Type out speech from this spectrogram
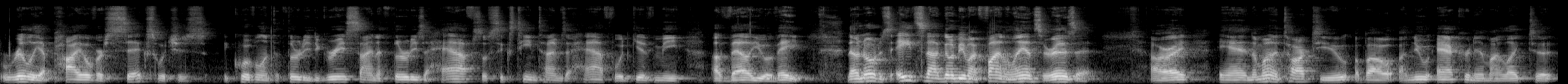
really a pi over 6, which is equivalent to 30 degrees. Sine of 30 is a half, so 16 times a half would give me a value of 8. Now notice, 8's not going to be my final answer, is it? All right, and I'm going to talk to you about a new acronym I like to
